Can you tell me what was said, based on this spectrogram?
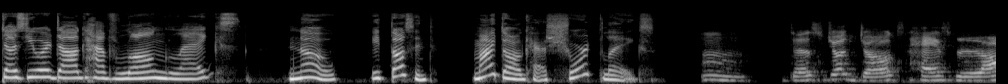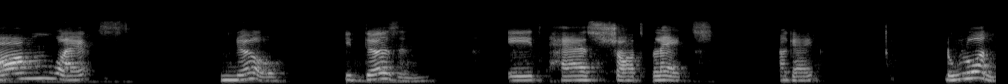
Does your dog have long legs? No, it doesn't. My dog has short legs. Mm. Does your dog has long legs? No, it doesn't. It has short legs. Okay. Đúng luôn.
